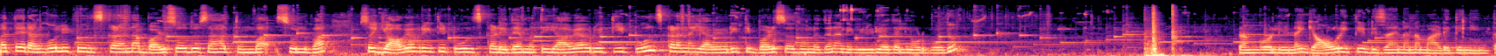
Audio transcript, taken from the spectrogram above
ಮತ್ತು ರಂಗೋಲಿ ಟೂಲ್ಸ್ಗಳನ್ನು ಬಳಸೋದು ಸಹ ತುಂಬ ಸುಲಭ. ಸೊ ಯಾವ್ಯಾವ ರೀತಿ ಟೂಲ್ಸ್ಗಳಿದೆ ಮತ್ತು ಯಾವ್ಯಾವ ರೀತಿ ಟೂಲ್ಸ್ಗಳನ್ನು ಯಾವ್ಯಾವ ರೀತಿ ಬಳಸೋದು ಅನ್ನೋದನ್ನು ನೀವು ವಿಡಿಯೋದಲ್ಲಿ ನೋಡ್ಬೋದು. ರಂಗೋಲಿನ ಯಾವ ರೀತಿ ಡಿಸೈನನ್ನು ಮಾಡಿದ್ದೀನಿ ಅಂತ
